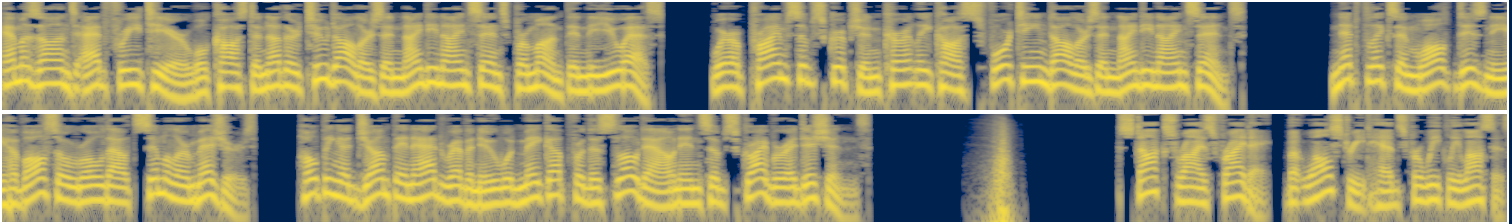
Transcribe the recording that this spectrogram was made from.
Amazon's ad-free tier will cost another $2.99 per month in the US, where a Prime subscription currently costs $14.99. Netflix and Walt Disney have also rolled out similar measures, hoping a jump in ad revenue would make up for the slowdown in subscriber additions. Stocks rise Friday, but Wall Street heads for weekly losses.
